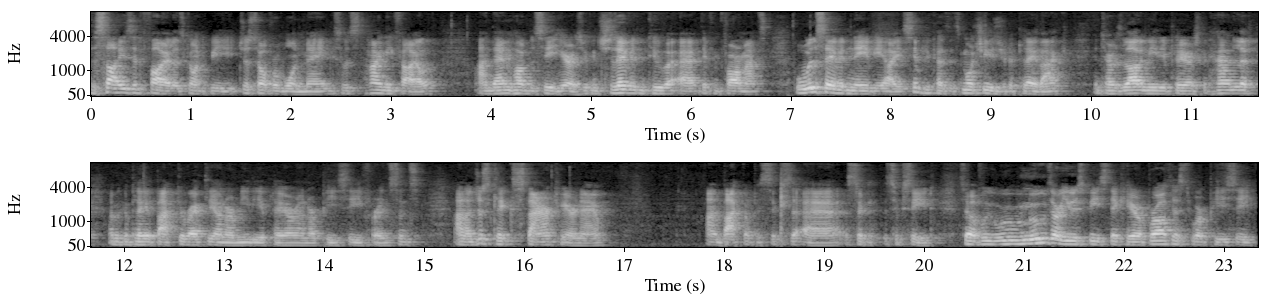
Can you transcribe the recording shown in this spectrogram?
the size of the file is going to be just over 1 meg, so it's a tiny file. And then what we'll see here is we can save it into uh, different formats, but we'll save it in AVI simply because it's much easier to play back. In terms of a lot of media players can handle it and we can play it back directly on our media player on our PC for instance. And I'll just click start here now and backup is uh, succeed. So if we removed our USB stick here brought this to our PC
